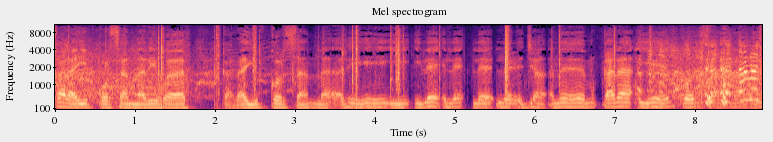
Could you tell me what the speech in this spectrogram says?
Karayip korsanları var. Karayip korsanları ile ile le le canım Karayip korsanları. Evet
